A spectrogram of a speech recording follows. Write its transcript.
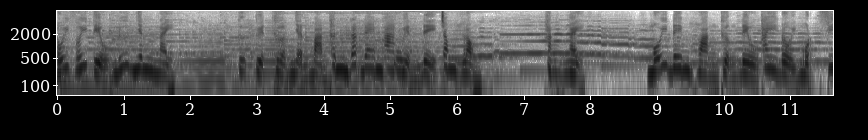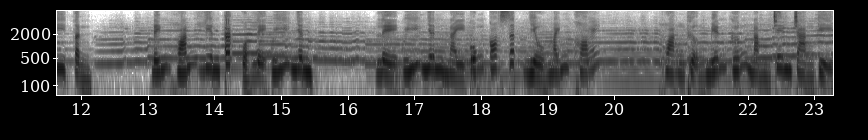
đối với tiểu nữ nhân này. Cự tuyệt thừa nhận bản thân đã đem A huyền để trong lòng. Hằng ngày Mỗi đêm Hoàng thượng đều thay đổi một phi tần. Đến hoán liên các của lệ quý nhân. Lệ quý nhân này cũng có rất nhiều mánh khóe. Hoàng thượng miễn cưỡng nằm trên tràng kỷ.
